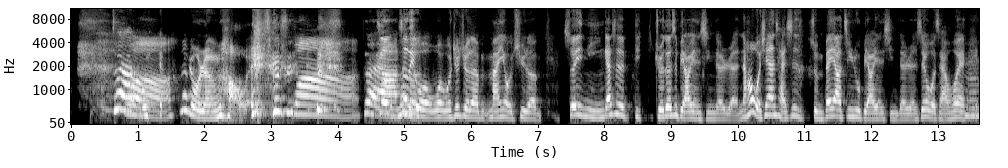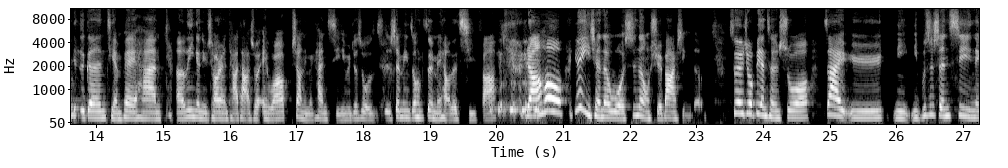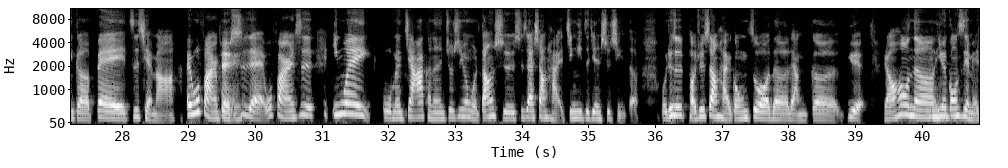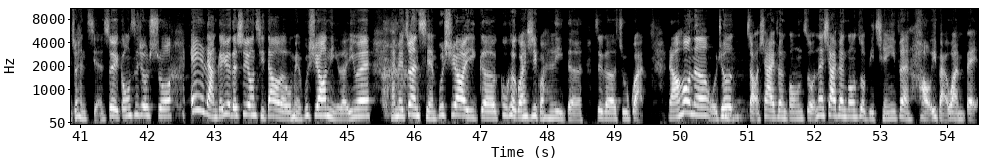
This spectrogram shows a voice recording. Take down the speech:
对啊，我那个人很好哎，就是哇，对啊，这这里我我我就觉得蛮有趣的。所以你应该是比绝对是表演型的人，然后我现在才是准备要进入表演型的人，所以我才会一直跟田佩和、嗯、呃另一个女超人塔塔说，哎、欸，我要向你们看齐，你们就是我生命中最美好的启发。然后因为以前的我是那种学霸型的。所以就变成说，在于你，你不是生气那个被之前吗？哎、欸，我反而不是哎、欸，我反而是因为我们家可能就是因为我当时是在上海经历这件事情的，我就是跑去上海工作的两个月，然后呢，嗯、因为公司也没赚钱，所以公司就说，哎、欸，两个月的试用期到了，我们也不需要你了，因为还没赚钱，不需要一个顾客关系管理的这个主管。然后呢，我就找下一份工作，嗯、那下一份工作比前一份。好一百万倍，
